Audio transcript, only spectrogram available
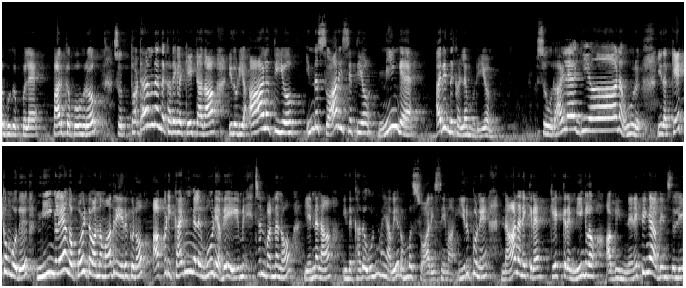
தொகுப்பில் பார்க்க போகிறோம். ஸோ தொடர்ந்து இந்த கதைகளை கேட்டாதான் இதோடைய ஆழத்தையும் இந்த சுவாரஸ்யத்தையும் நீங்கள் அறிந்து கொள்ள முடியும். ஸோ ஒரு அழகியான ஊர். இதை கேட்கும்போது நீங்களே அங்கே போயிட்டு வந்த மாதிரி இருக்கணும். அப்படி கண்களை மூடி அப்படியே இமேஜின் பண்ணணும். என்னன்னா இந்த கதை உண்மையாகவே ரொம்ப சுவாரஸ்யமாக இருக்குன்னு நான் நினைக்கிறேன். கேட்குறேன் நீங்களும் அப்படின்னு நினைப்பீங்க அப்படின்னு சொல்லி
